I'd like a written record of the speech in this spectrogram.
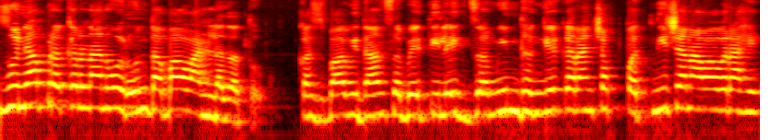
जुन्या प्रकरणांवरून दबाव आणला जातो. कसबा विधानसभेतील एक जमीन धंगेकरांच्या पत्नीच्या नावावर आहे.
